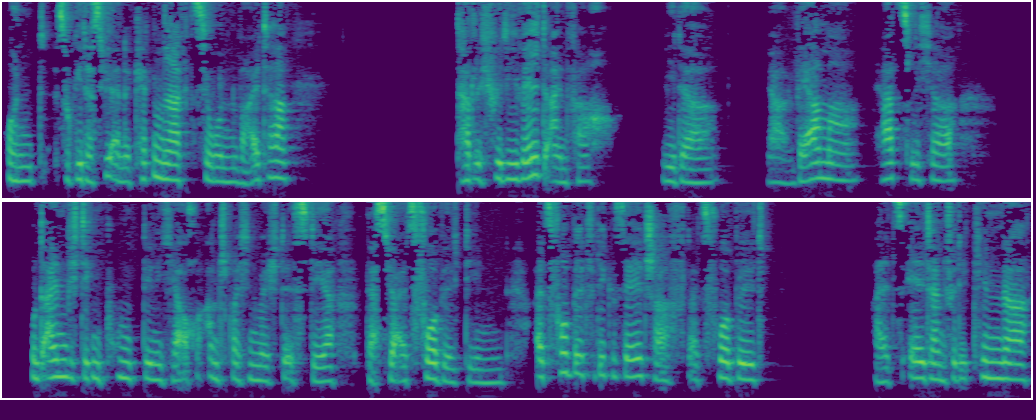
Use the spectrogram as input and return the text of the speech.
Und so geht das wie eine Kettenreaktion weiter. Dadurch wird die Welt einfach wieder ja, wärmer, herzlicher. Und einen wichtigen Punkt, den ich hier auch ansprechen möchte, ist der, dass wir als Vorbild dienen. Als Vorbild für die Gesellschaft, als Vorbild als Eltern für die Kinder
